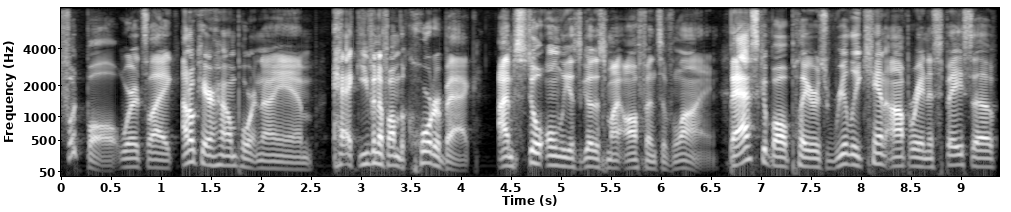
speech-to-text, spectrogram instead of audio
football, where it's like, I don't care how important I am, heck, even if I'm the quarterback, I'm still only as good as my offensive line. Basketball players really can operate in a space of,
